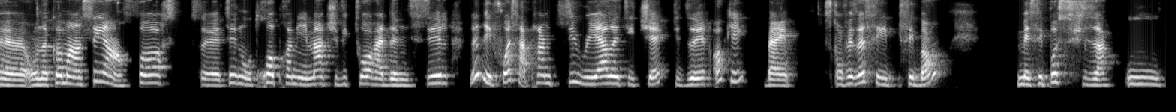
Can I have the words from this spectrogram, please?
Euh, on a commencé en force, euh, nos trois premiers matchs, victoire à domicile. Là, des fois, ça prend un petit reality check puis dire OK, ben, ce qu'on faisait, c'est bon, mais ce n'est pas suffisant. Ou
